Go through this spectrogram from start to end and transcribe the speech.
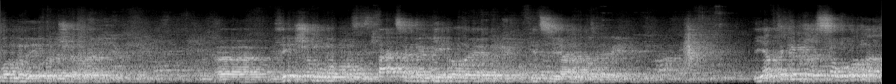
світло не виключили. Е, В іншому тацями бігали офіціанти. Я в таких же салонах,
